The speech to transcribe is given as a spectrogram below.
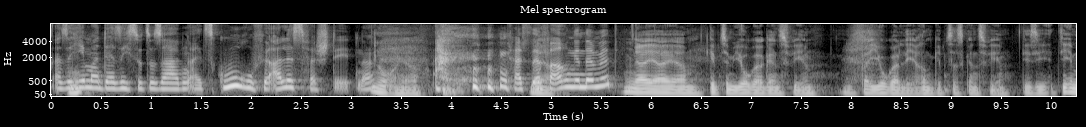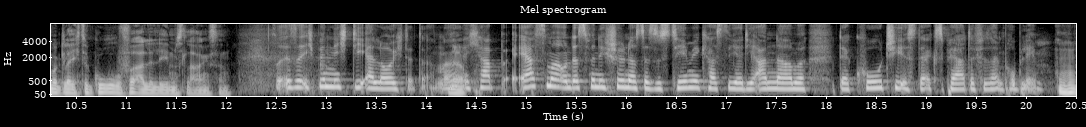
Also mhm. jemand, der sich sozusagen als Guru für alles versteht. Ne? Oh, ja. Hast du ja. Erfahrungen damit? Ja, ja, ja. Gibt es im Yoga ganz viel. Bei Yoga-Lehrern gibt es das ganz viel, die, die immer gleich der Guru für alle Lebenslagen sind. So, also ich bin nicht die Erleuchtete. Ne? Ja. Ich habe erstmal, und das finde ich schön aus der Systemik, hast du ja die Annahme, der Coach ist der Experte für sein Problem. Mhm.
